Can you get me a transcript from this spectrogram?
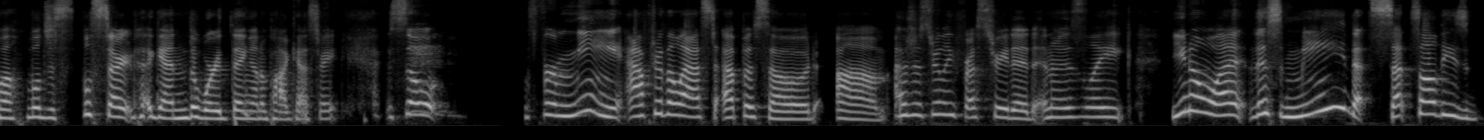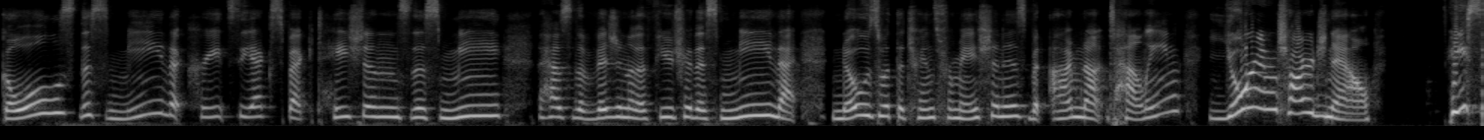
well, we'll just we'll start again the word thing on a podcast, right? So for me, after the last episode, um, I was just really frustrated and I was like, you know what? This me that sets all these goals, this me that creates the expectations, this me that has the vision of the future, this me that knows what the transformation is, but I'm not telling, you're in charge now. Peace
